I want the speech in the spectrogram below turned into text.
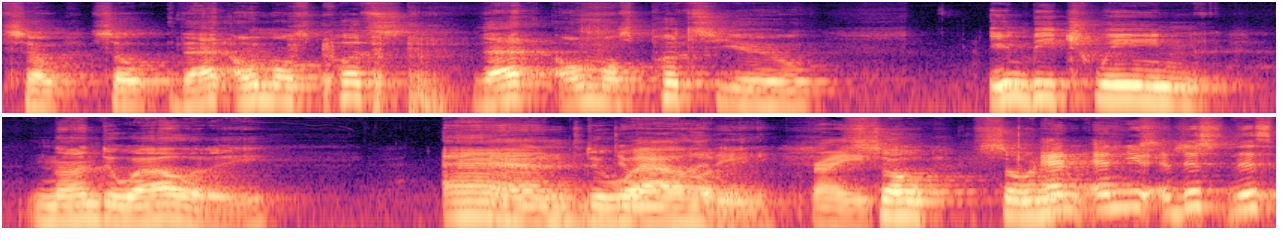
So, so that almost puts that almost puts you in between non-duality and, And duality. duality, right. So, so in, and and you this this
